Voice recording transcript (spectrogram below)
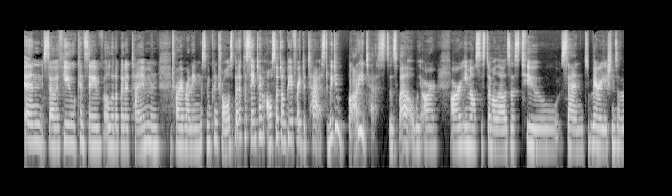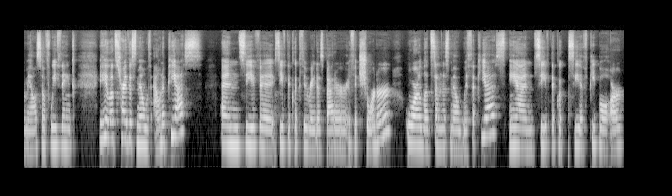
And so if you can save a little bit of time and try running some controls, but at the same time, also don't be afraid to test. We do body tests as well. We are, our email system allows us to send variations of a mail. So if we think, hey, let's try this mail without a PS and see if it see if the click through rate is better if it's shorter or let's send this mail with a PS and see if the click see if people are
